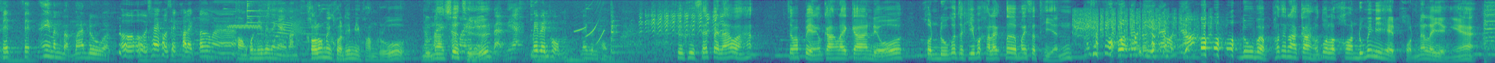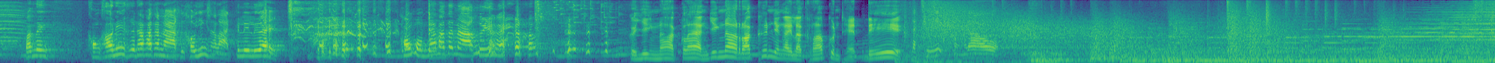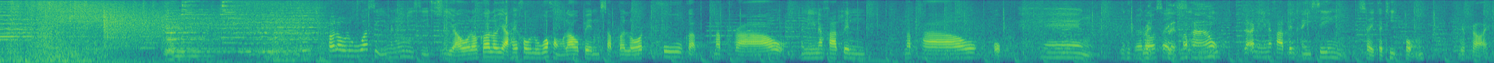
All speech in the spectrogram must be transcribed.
set set ให้มันแบบว่าดูแบบเออเออใช่เขา set chara cter มา ของคนนี้เป็นยังไงบ้างเขาต้องเป็นคนที่มีความรู้ ดูน่าเชื่อถือทำไมแบบเนี้ยไม่เป็นผมไม่เป็นผม คือคือเซตไปแล้วอะฮะ จะมาเปลี่ยนกับกลางรายการเดี๋ยวคนดูก็จะคิดว่า character ไม่เสถียรไม่สับสนไม่สับสนเนาะดูแบบพัฒนาการของตัวละครดูไม่มีเหตุผลอะไรอย่างเงี้ยแป๊บนึงของเขานี่คือถ้าพัฒนาคือเขายิ่งฉลาดขึ้นเรื่อยๆ ของผมถ้าพัฒนาคือยังไงครับ ก็ยิ่งน่าแกล้ง ยิ่งน่ารักขึ้นยังไงล่ะครับ คุณเท็ดดี้กะทิของเราเพราะเรารู้ว่าสีมันไม่มีสีเขียว แล้วก็เราอยากให้เขารู้ว่าของเราเป็นสับปะรดคู่กับมะพร้าว อันนี้นะคะเป็นมะพร้าวอบแห้งก็คือ แล้วเราใส่เกล็ดมะพร้าวสีและอันนี้นะคะเป็นไอซิ่งใส่กะทิผงเรียบร้อย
